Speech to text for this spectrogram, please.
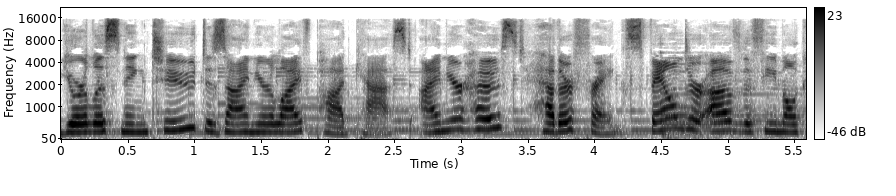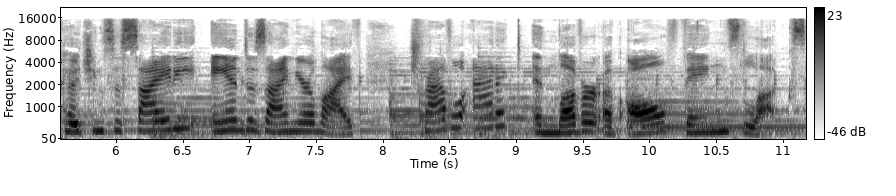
You're listening to Design Your Life podcast. I'm your host, Heather Franks, founder of the Female Coaching Society and Design Your Life, travel addict and lover of all things luxe.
